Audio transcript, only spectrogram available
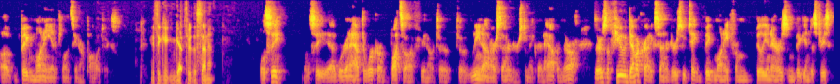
of big money influencing our politics. You think you can get through the Senate? We'll see we'll see. Uh, we're going to have to work our butts off, you know, to to lean on our senators to make that happen. There are there's a few Democratic senators who take big money from billionaires and big industries.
